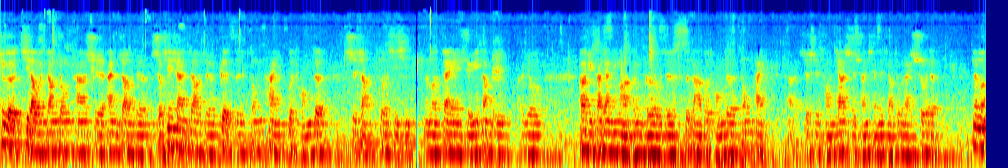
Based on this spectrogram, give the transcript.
这个祈祷文当中，它是按照着，首先是按照着各自宗派不同的师长做习性。那么在雪域上边有高举萨迦尼玛跟格鲁这四大不同的宗派，这是从加持传承的角度来说的。那么，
